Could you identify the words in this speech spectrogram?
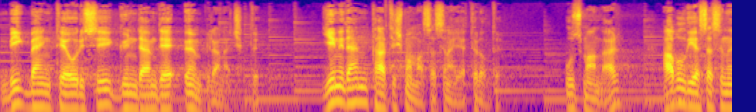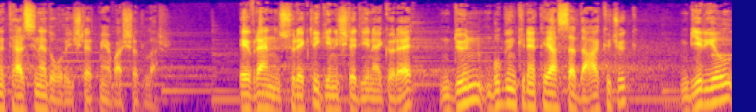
Big Bang teorisi gündemde ön plana çıktı. Yeniden tartışma masasına yatırıldı. Uzmanlar Hubble yasasını tersine doğru işletmeye başladılar. Evren sürekli genişlediğine göre dün bugünküne kıyasla daha küçük, bir yıl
